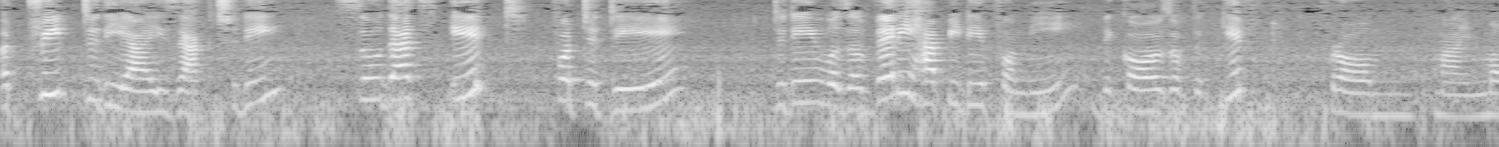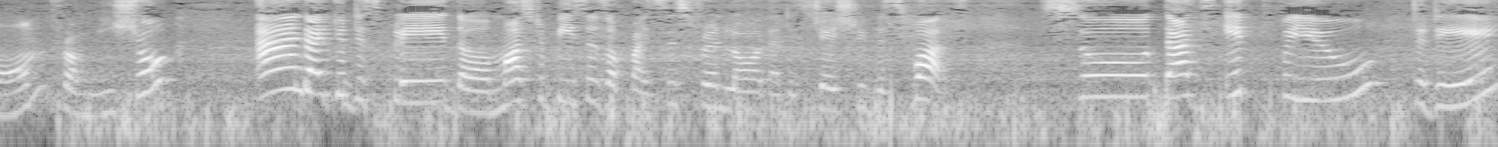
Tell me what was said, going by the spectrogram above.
A treat to the eyes actually. So that's it for today today was a very happy day for me because of the gift from my mom from Meesho and I could display the masterpieces of my sister-in-law that is Jayashree Biswas. So that's it for you today.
